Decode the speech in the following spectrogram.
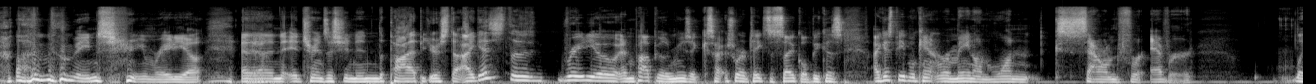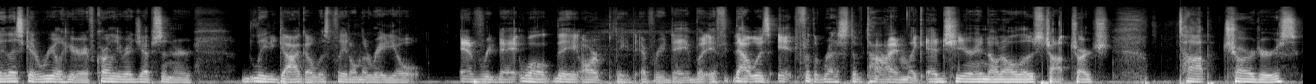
on the mainstream radio, and yeah. then it transitioned into popular stuff. I guess the radio and popular music sort of takes a cycle because I guess people can't remain on one sound forever like let's get real here. If Carly Rae Jepsen or Lady Gaga was played on the radio every day, well, they are played every day. But if that was it for the rest of time, like Ed Sheeran on all those top charts, top charters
